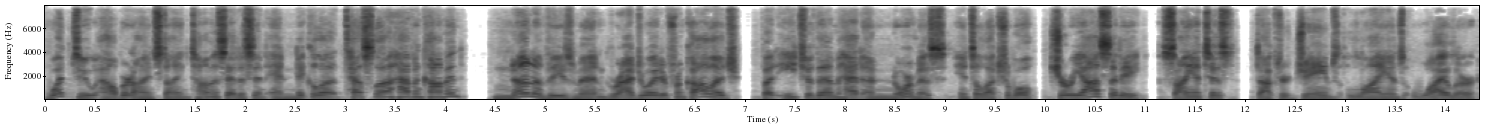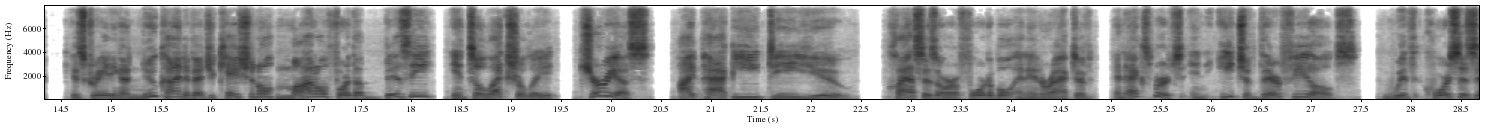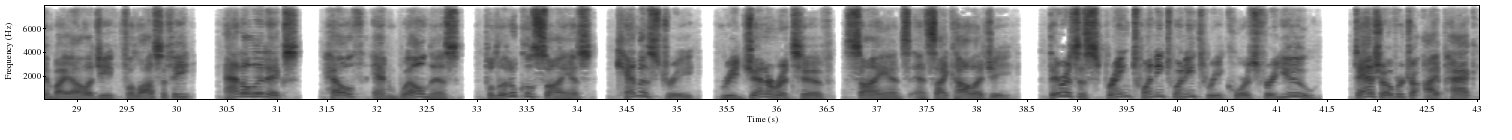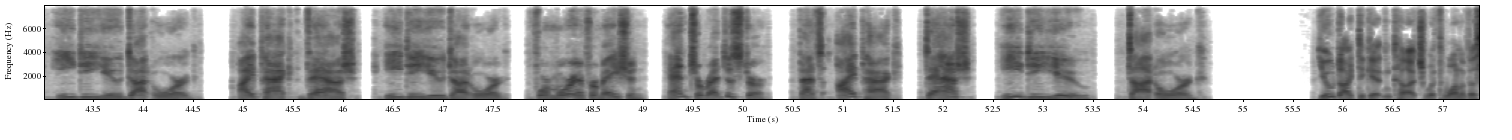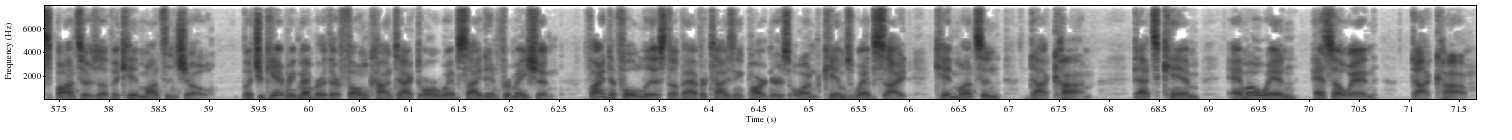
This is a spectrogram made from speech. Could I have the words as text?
What do Albert Einstein, Thomas Edison, and Nikola Tesla have in common? None of these men graduated from college, but each of them had enormous intellectual curiosity. Scientist Dr. James Lyons Weiler is creating a new kind of educational model for the busy, intellectually curious. IPAC EDU. Classes are affordable and interactive, and experts in each of their fields, with courses in biology, philosophy, analytics, health and wellness, political science, chemistry, regenerative science, and psychology. There is a spring 2023 course for you. Dash over to ipacedu.org, ipac-edu.org for more information and to register. That's ipac-edu.org. You'd like to get in touch with one of the sponsors of The Kim Monson Show, but you can't remember their phone contact or website information. Find a full list of advertising partners on Kim's website, kimmonson.com. That's Kim, M O N S O N com.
